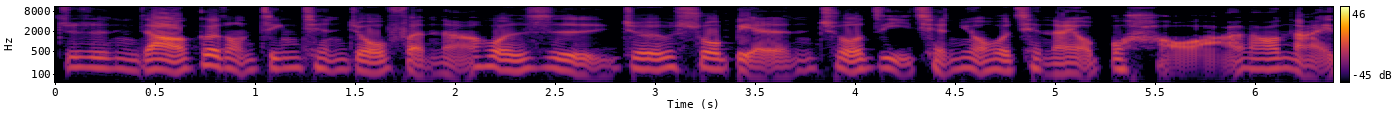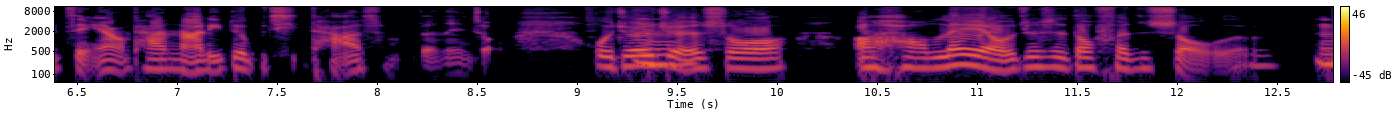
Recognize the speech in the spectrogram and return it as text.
就是你知道各种金钱纠纷啊，或者是就是说别人说自己前女友或前男友不好啊，然后哪里怎样，他哪里对不起他什么的那种，我就会觉得说，哦，好累哦，就是都分手了，嗯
